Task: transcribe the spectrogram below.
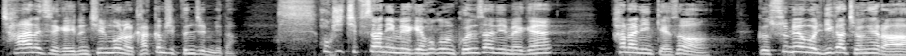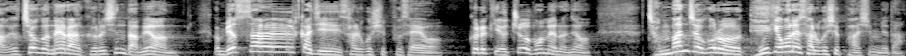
차 안에서 제가 이런 질문을 가끔씩 던집니다. 혹시 집사님에게 혹은 권사님에게 하나님께서 그 수명을 네가 정해라 적어내라 그러신다면 몇 살까지 살고 싶으세요? 그렇게 여쭈어보면은요 전반적으로 되게 오래 살고 싶어 하십니다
